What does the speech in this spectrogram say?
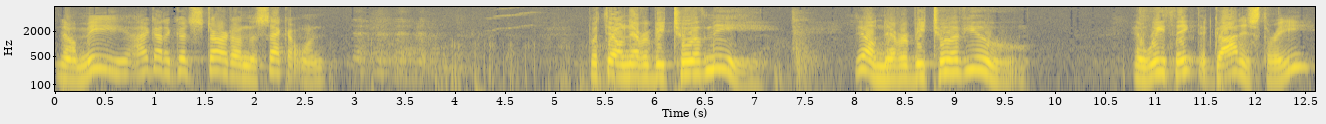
Now, me, I got a good start on the second one. But there'll never be two of me. There'll never be two of you. And we think that God is three?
